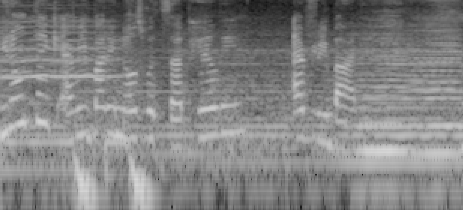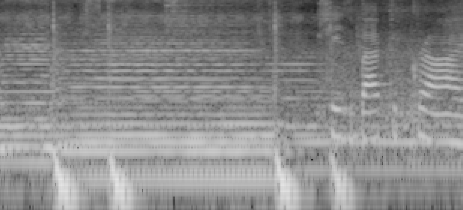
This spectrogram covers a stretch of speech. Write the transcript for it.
You don't think everybody knows what's up, Halley? Everybody. She's about to cry.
